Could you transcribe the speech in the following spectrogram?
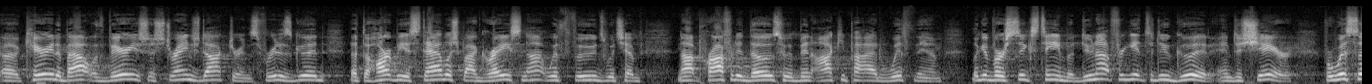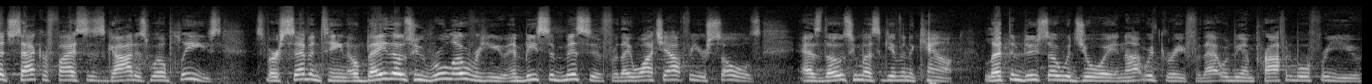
uh, carried about with various and strange doctrines, for it is good that the heart be established by grace, not with foods which have not profited those who have been occupied with them. Look at verse 16. But do not forget to do good and to share, for with such sacrifices God is well pleased. It's verse 17. Obey those who rule over you and be submissive, for they watch out for your souls as those who must give an account. Let them do so with joy and not with grief, for that would be unprofitable for you.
